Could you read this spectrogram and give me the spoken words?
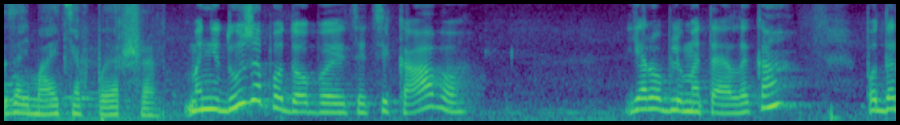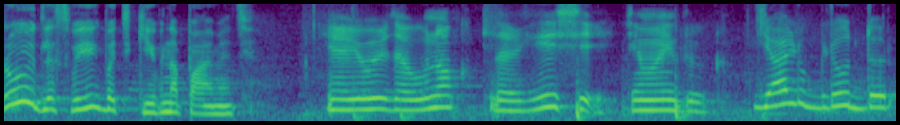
займається вперше. Мені дуже подобається, цікаво. Я роблю метелика, подарую для своїх батьків на пам'ять. Я люблю дарунок, дорогі сі, ти мій друг. Я люблю дар-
